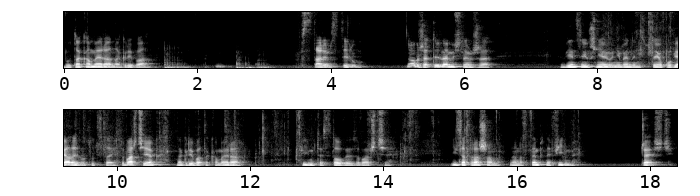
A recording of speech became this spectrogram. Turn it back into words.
Bo ta kamera nagrywa w starym stylu. Dobrze, tyle. Myślę, że więcej już nie, nie będę nic tutaj opowiadać, bo to tutaj zobaczcie jak nagrywa ta kamera. Film testowy, zobaczcie. I zapraszam na następne filmy. Cześć.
